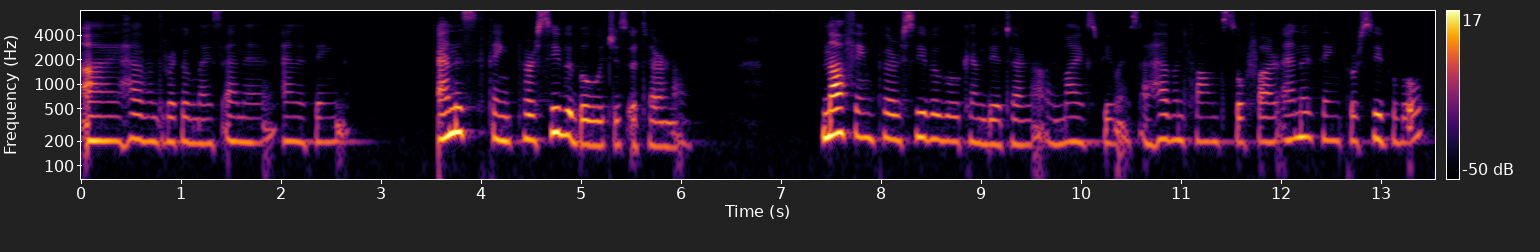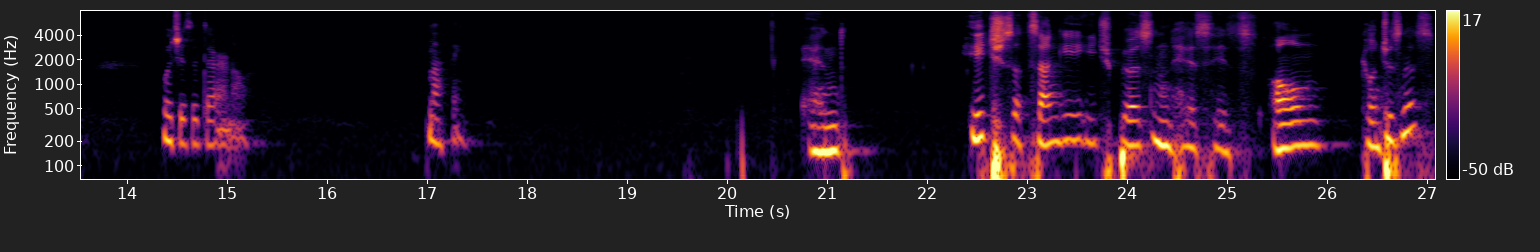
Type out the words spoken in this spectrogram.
I haven't recognized any anything anything perceivable which is eternal. Nothing perceivable can be eternal in my experience. I haven't found so far anything perceivable which is eternal. Nothing. and each satsangi each person has his own consciousness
